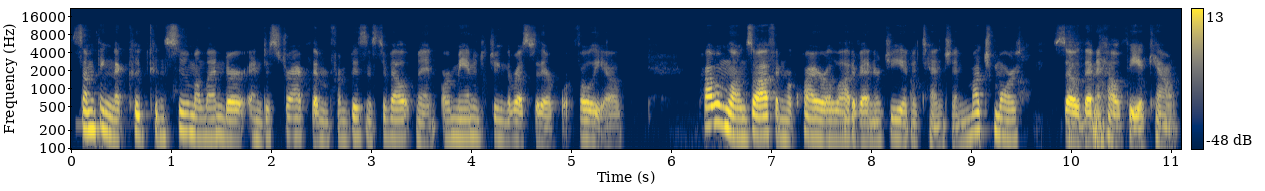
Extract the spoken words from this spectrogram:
something that could consume a lender and distract them from business development or managing the rest of their portfolio. Problem loans often require a lot of energy and attention, much more so than a healthy account.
